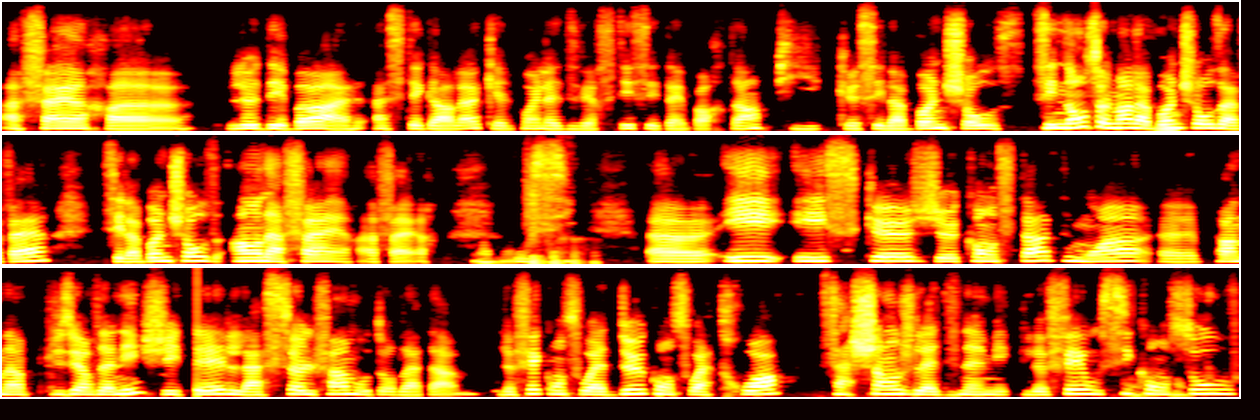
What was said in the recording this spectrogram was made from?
à faire euh, le débat à, à cet égard-là, à quel point la diversité c'est important, puis que c'est la bonne chose. C'est non seulement la bonne chose à faire, c'est la bonne chose en affaires à faire aussi. Euh, et, et ce que je constate, moi, euh, pendant plusieurs années, j'étais la seule femme autour de la table. Le fait qu'on soit deux, qu'on soit trois, ça change la dynamique. Le fait aussi qu'on s'ouvre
